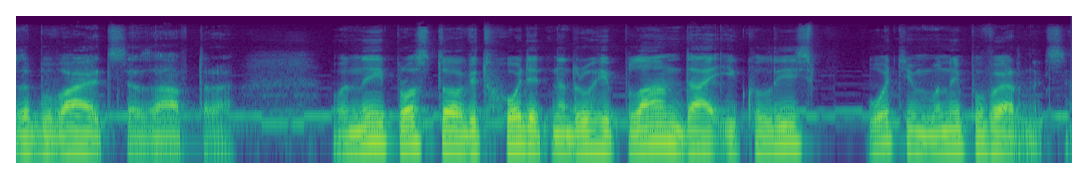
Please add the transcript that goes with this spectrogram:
забуваються завтра. Вони просто відходять на другий план, да, і колись потім вони повернуться.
